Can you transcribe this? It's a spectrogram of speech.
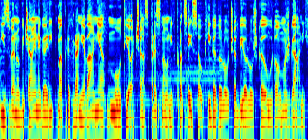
izven običajnega ritma prehranjevanja motijo čas presnovnih procesov, ki ga določa biološka ura v možganih.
